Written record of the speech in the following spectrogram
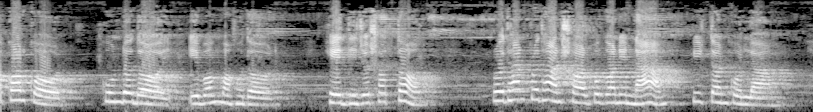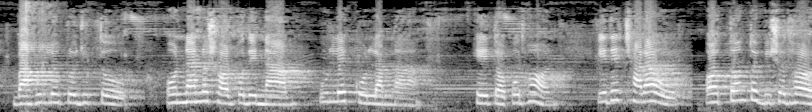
অকর্কর, কুণ্ডদয় এবং মহোদর। হে দ্বিজ সপ্তম প্রধান প্রধান সর্পগণের নাম কীর্তন করলাম। বাহুল্য প্রযুক্ত, অন্যান্য সর্পদের নাম উল্লেখ করলাম না। হে তপোধন এদের ছাড়াও অত্যন্ত বিষধর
